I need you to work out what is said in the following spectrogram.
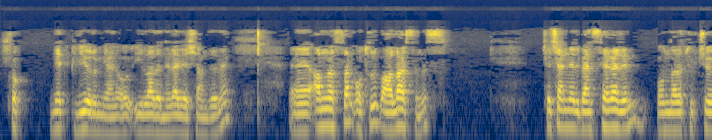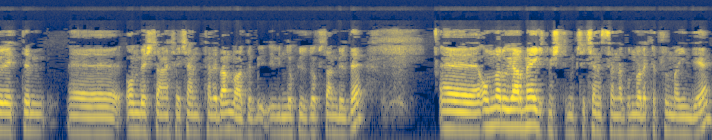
çok net biliyorum yani o yıllarda neler yaşandığını. E, anlatsam oturup ağlarsınız. Çeçenleri ben severim. Onlara Türkçe öğrettim. E, 15 tane Çeçen talebem vardı 1991'de. E, onları uyarmaya gitmiştim Çeçenistan'a bunlara katılmayın diye.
